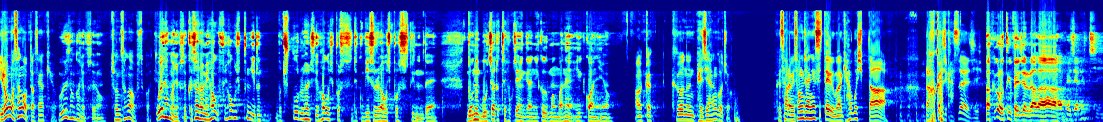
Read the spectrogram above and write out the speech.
이런 거 상관없다고 생각해요. 왜 상관이 없어요? 전 상관없을 것 같아요. 왜 상관이 없어요? 그 사람이 하고, 하고 싶은 일은 뭐 축구를 할 수, 하고 싶었을 수도 있고 미술을 하고 싶었을 수도 있는데 너는 모차르트 복제 연기하니까 음악만 해. 이거 거 아니에요. 아 그러니까 그거는 배제한 거죠. 그 사람이 성장했을 때 음악이 하고 싶다라고까지 갔어야지. 아, 그걸 어떻게 배제를 하나. 배제를 했지.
